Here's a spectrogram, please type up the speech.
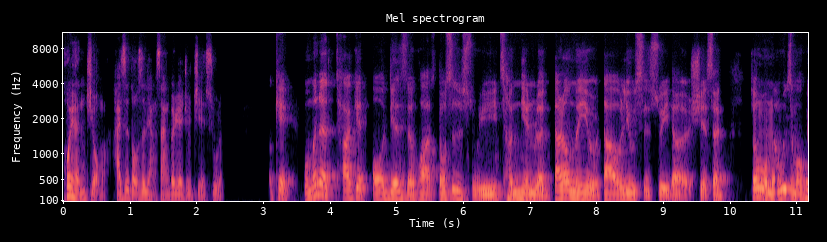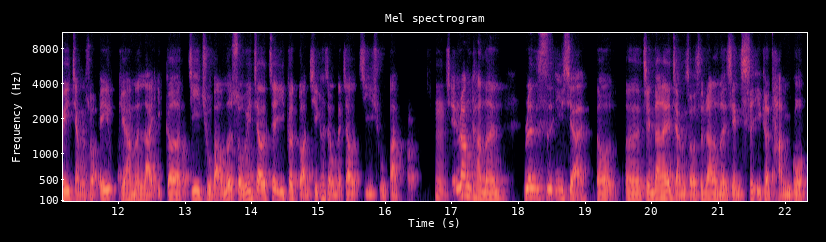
会很久吗？还是都是两三个月就结束了？OK，我们的 target audience 的话都是属于成年人，当然我们有到六十岁的学生，所以我们为什么会讲说，哎，给他们来一个基础班？我们所谓叫这一个短期课程，我们叫基础班，嗯先让他们认识一下，然后呃，简单来讲说是让他们先吃一颗糖果，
